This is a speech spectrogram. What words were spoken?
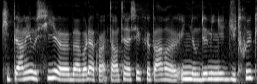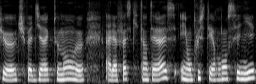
qui te permet aussi, bah voilà quoi, t'es intéressé que par une ou deux minutes du truc, tu vas directement à la phase qui t'intéresse, et en plus t'es renseigné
